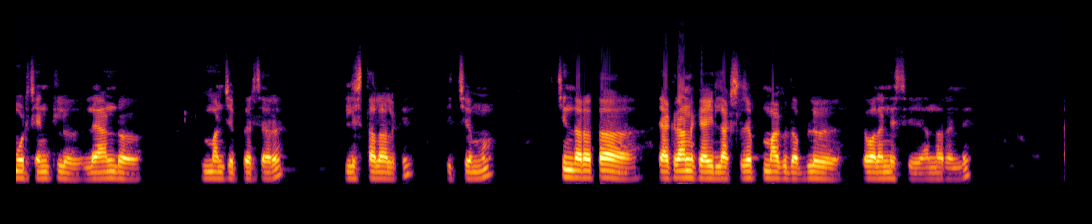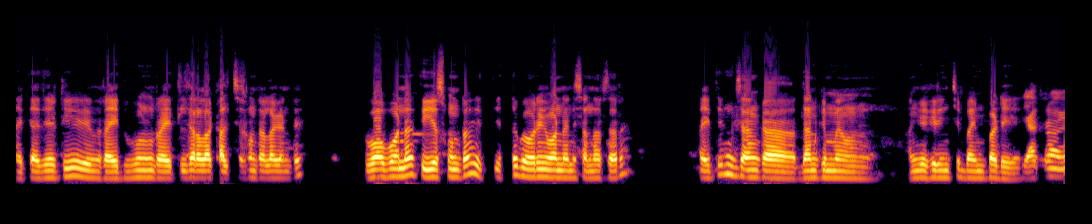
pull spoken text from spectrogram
మూడు సెంట్లు ల్యాండ్ ఇమ్మని చెప్పారు సార్. ఇల్లు స్థలాలకి ఇచ్చాము. ఇచ్చిన తర్వాత ఎకరానికి ఐదు లక్షలు చెప్పి మాకు డబ్బులు ఇవ్వాలనేసి అన్నారండి. అయితే అదేంటి రైతు భూములు రైతుల దగ్గర అలా కలిసి చేసుకుంటే ఎలాగంటే ఇవ్వకపోయినా తీసుకుంటాం ఇస్తే గౌరవం ఇవ్వండి అనేసి అన్నారు సార్. అయితే ఇంకా దానికి మేము అంగీకరించి భయపడి ఎకరం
